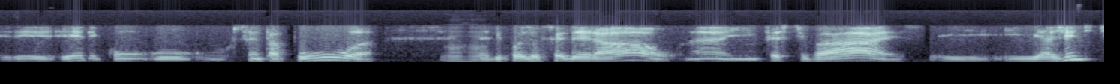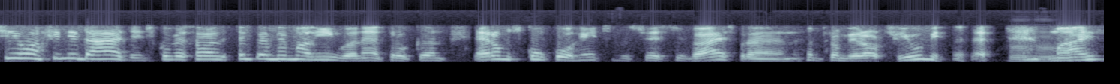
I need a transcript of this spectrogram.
Ele, ele com o, o Sentapua, uhum. é, depois o federal, né, em festivais, e, e, a gente tinha uma afinidade, a gente conversava sempre a mesma língua, né, trocando. Éramos concorrentes dos festivais para o melhor filme, uhum. mas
